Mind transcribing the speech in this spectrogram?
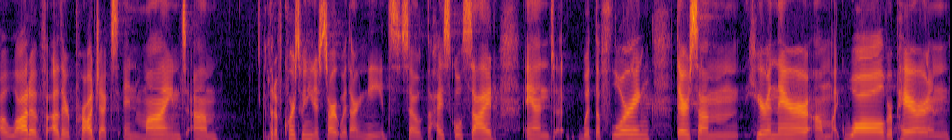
a lot of other projects in mind. But of course, we need to start with our needs. So, the high school side and with the flooring, there's some here and there, um, like wall repair and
